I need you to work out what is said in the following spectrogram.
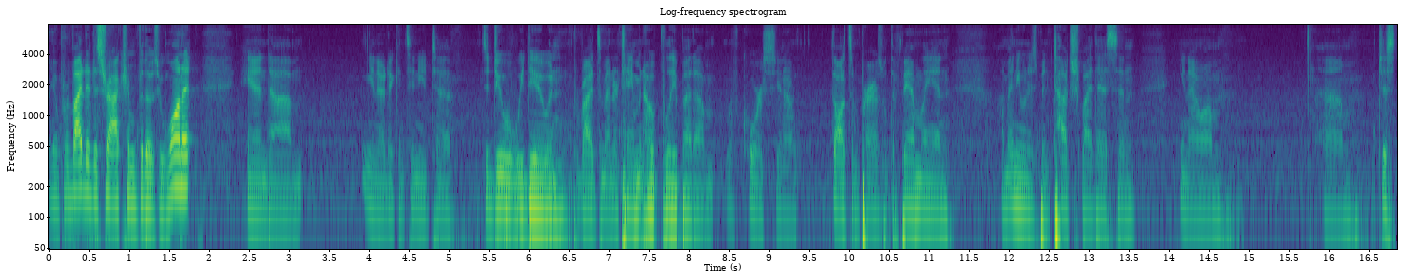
you know provide a distraction for those who want it, and um, you know to continue to to do what we do and provide some entertainment, hopefully. But um, of course, you know, thoughts and prayers with the family and um, anyone who's been touched by this, and you know, um, um, just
